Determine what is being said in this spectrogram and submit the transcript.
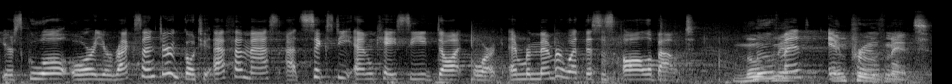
your school, or your rec center, go to fms at 60mkc.org. And remember what this is all about. Movement improvement.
